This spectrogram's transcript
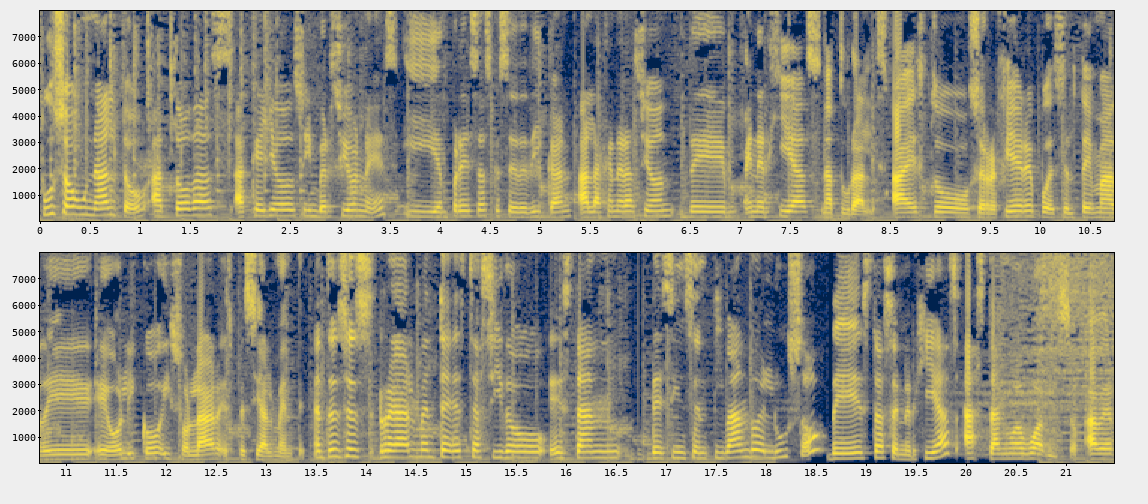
puso un alto a todas aquellas inversiones y empresas que se dedican a la generación de energías naturales. A esto se refiere pues el tema de eólico y solar especialmente. Entonces realmente este ha sido, están desincentivando el uso de estas energías hasta nuevo aviso. A ver,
